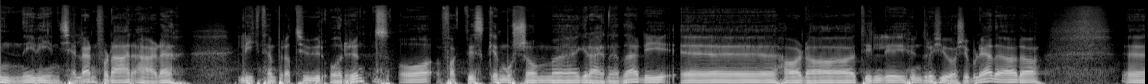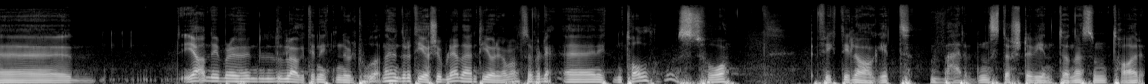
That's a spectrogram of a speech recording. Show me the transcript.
inne i vinkjelleren, for der er det lik temperatur året rundt. Og faktisk en morsom uh, greie nede der. De uh, har da til 120-årsjubileet Det er da uh, Ja, de ble laget til 1902. Da. Nei, 110-årsjubileet. Det er en ti år gammel, selvfølgelig. 1912. Så fikk de laget verdens største vintønne, som tar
